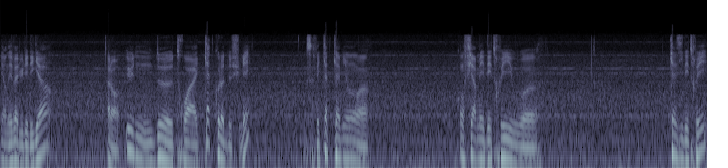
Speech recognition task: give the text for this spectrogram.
Et on évalue les dégâts. Alors, une, deux, trois, quatre colonnes de fumée. Donc ça fait quatre camions euh, confirmés détruits ou euh, quasi détruits.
